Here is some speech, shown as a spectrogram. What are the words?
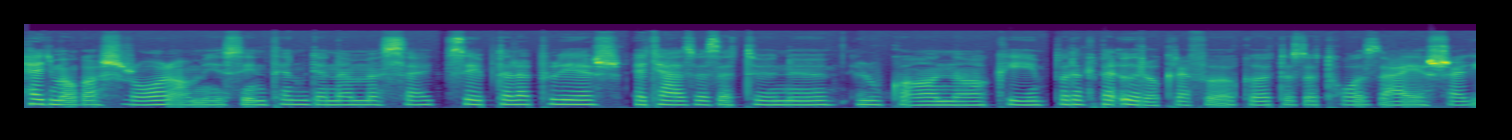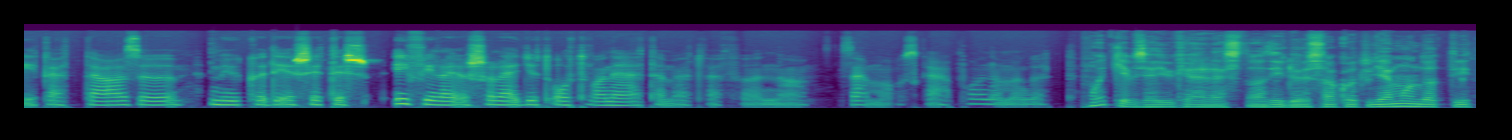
hegymagasról, ami szintén ugye nem messze egy szép település, egy házvezetőnő, Luka Anna, aki tulajdonképpen örökre fölköltözött hozzá, és segítette az ő működését, és Ifi Lajossal együtt ott van eltemetve fönn a Emmaus kápolna mögött. Hogy képzeljük el ezt az időszakot? Ugye mondott itt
